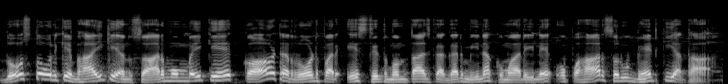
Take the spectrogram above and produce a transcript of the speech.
दोस्तों, उनके भाई के अनुसार मुंबई के कॉट रोड पर स्थित मुमताज़ का घर मीना कुमारी ने उपहार स्वरूप भेंट किया था।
